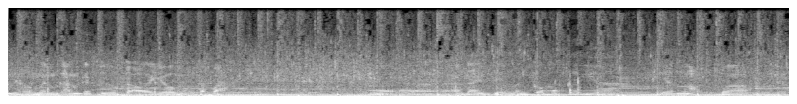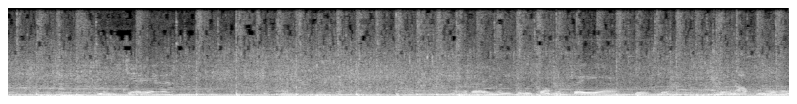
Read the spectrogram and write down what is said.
Giờ mình gắn cái filter vô nha các bạn. Ờ, ở đây thì mình có một cái ờ, uh, dàn lọc và mình chế đó ở đây mình cũng có một cái à, uh, dàn ngọc nữa.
